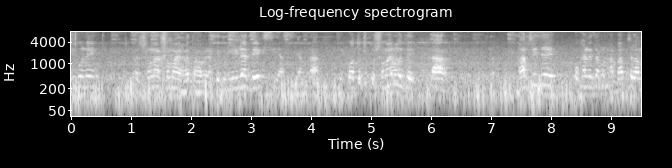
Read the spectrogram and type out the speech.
জীবনে শোনার সময় হয়তো হবে না। কিন্তু লীলা দেখছি আজকে আমরা কতটুকু সময়ের মধ্যে তার ভাবছি যে ওখানে যাব না ভাবছিলাম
